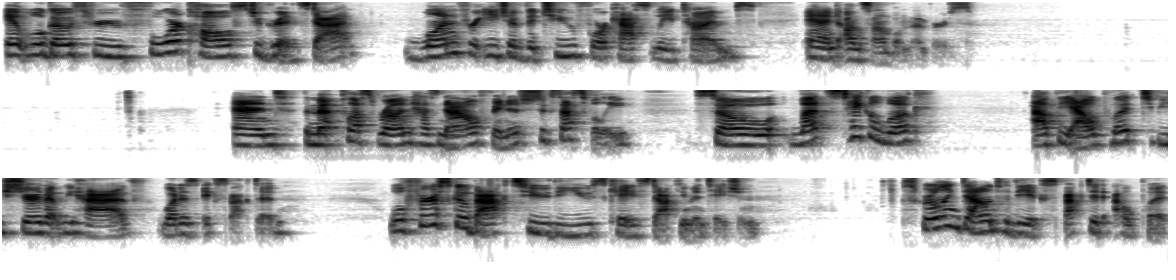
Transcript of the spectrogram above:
It will go through four calls to GridStat, one for each of the two forecast lead times and ensemble members. And the MetPlus run has now finished successfully. So let's take a look at the output to be sure that we have what is expected. We'll first go back to the use case documentation. Scrolling down to the expected output,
